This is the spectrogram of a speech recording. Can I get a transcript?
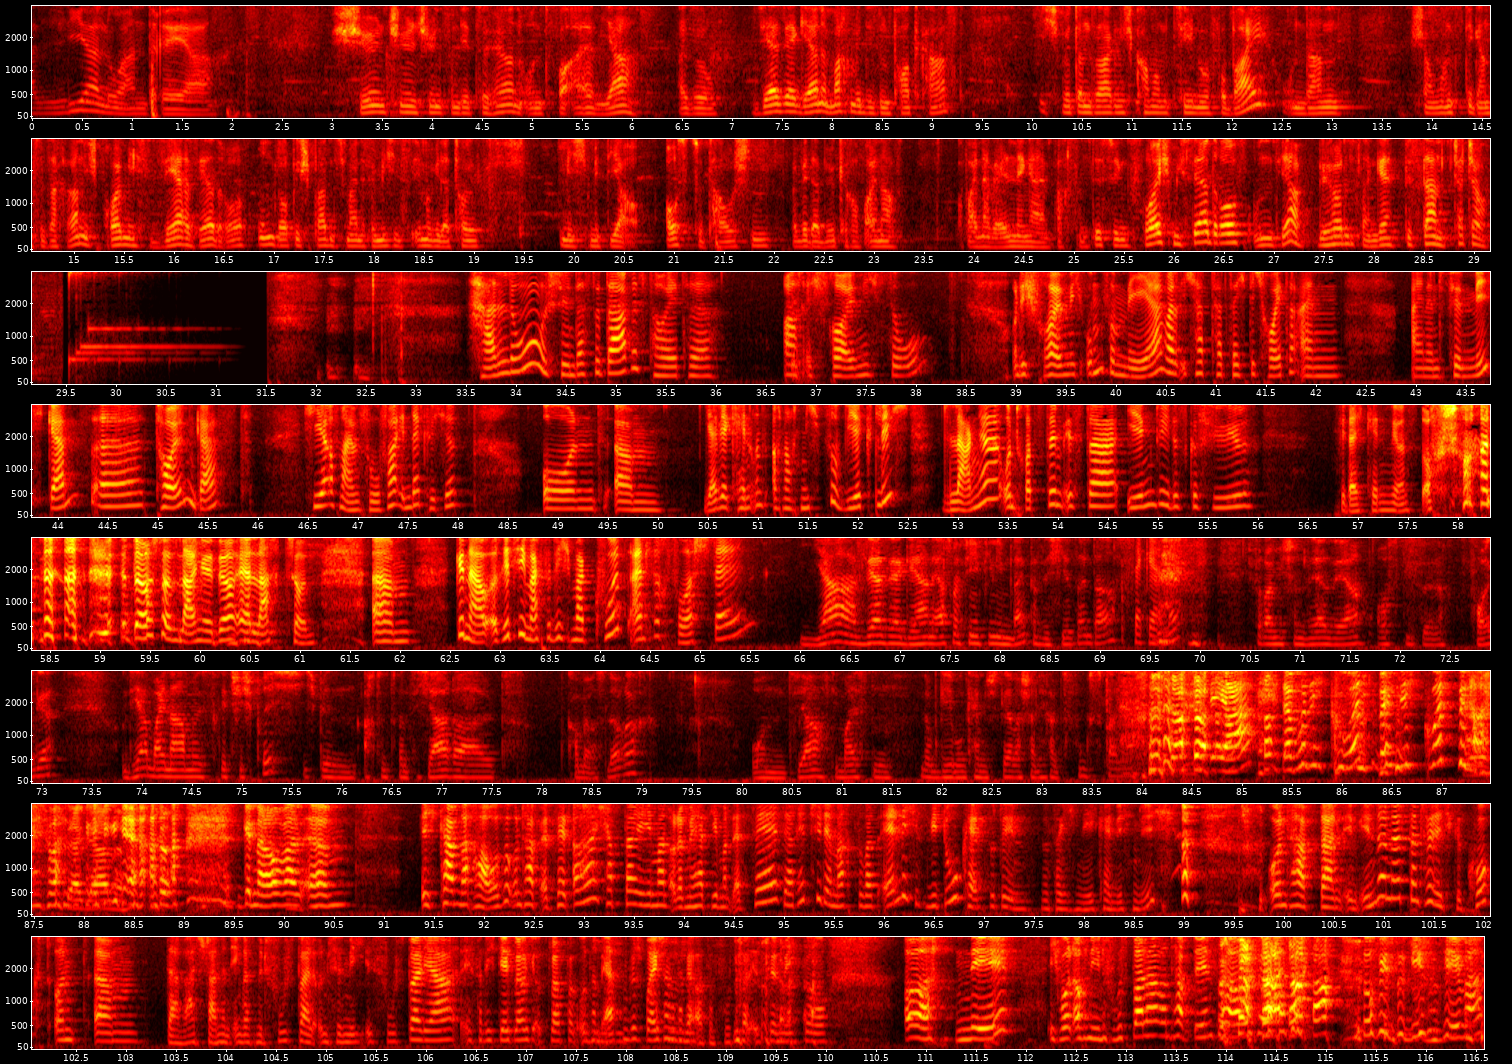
Hallihallo Andrea. Schön, schön, schön von dir zu hören und vor allem ja, also sehr, sehr gerne machen wir diesen Podcast. Ich würde dann sagen, ich komme um 10 Uhr vorbei und dann schauen wir uns die ganze Sache an. Ich freue mich sehr, sehr drauf. Unglaublich spannend. Ich meine, für mich ist es immer wieder toll, mich mit dir auszutauschen, weil wir da wirklich auf einer, auf einer Wellenlänge einfach sind. Deswegen freue ich mich sehr drauf und ja, wir hören uns dann, gell? Bis dann. Ciao, ciao. Hallo, schön, dass du da bist heute. Ach, ich freue mich so. Und ich freue mich umso mehr, weil ich habe tatsächlich heute einen, einen für mich ganz äh, tollen Gast hier auf meinem Sofa in der Küche. Und ähm, ja, wir kennen uns auch noch nicht so wirklich lange und trotzdem ist da irgendwie das Gefühl, vielleicht kennen wir uns doch schon, doch schon lange, ne? er lacht schon. Ähm, genau, Richie, magst du dich mal kurz einfach vorstellen? Ja, sehr, sehr gerne. Erstmal vielen, vielen lieben Dank, dass ich hier sein darf. Sehr gerne. Ich freue mich schon sehr, sehr auf diese Folge. Und ja, mein Name ist Richie Sprich. Ich bin 28 Jahre alt, komme aus Lörrach. Und ja, die meisten in der Umgebung kennen mich sehr wahrscheinlich als Fußballer. ja, da muss ich kurz, möchte ich kurz den Einwand Sehr gerne. Ja. Genau, weil ähm, ich kam nach Hause und habe erzählt, oh, ich habe da jemand, oder mir hat jemand erzählt, der Richie, der macht sowas ähnliches wie du, kennst du den? Dann sage ich, nee, kenne ich nicht. und habe dann im Internet natürlich geguckt und ähm, da war, stand dann irgendwas mit Fußball und für mich ist Fußball ja, das hatte ich dir, glaube ich, glaub, bei unserem ersten Gespräch schon gesagt, also Fußball ist für mich so, oh, nee. Ich wollte auch nie einen Fußballer und habe den zu Hause. Also so viel zu diesem Thema.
